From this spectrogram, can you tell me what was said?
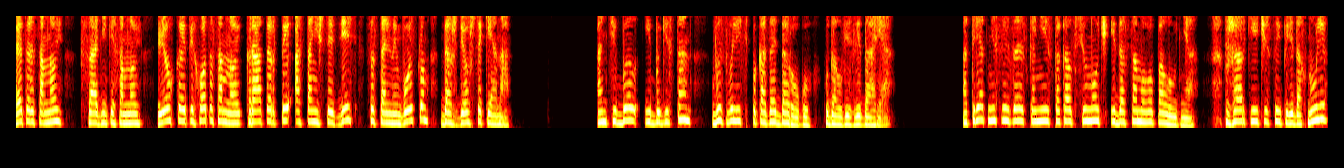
«Этеры со мной, всадники со мной, легкая пехота со мной, кратер, ты останешься здесь с остальным войском, дождешься Кена». Антибел и Багистан вызвались показать дорогу, куда увезли Дарья. Отряд, не слезая с коней, скакал всю ночь и до самого полудня. В жаркие часы передохнули,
